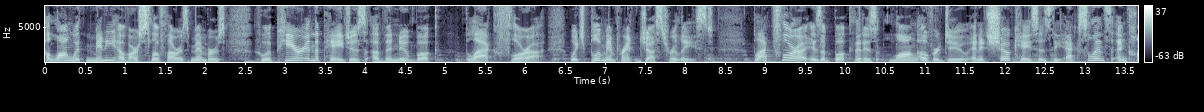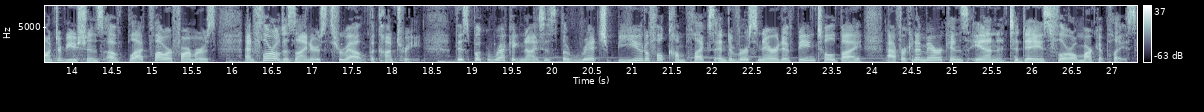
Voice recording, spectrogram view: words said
along with many of our Slow Flowers members who appear in the pages of the new book Black Flora, which Bloom Imprint just released. Black Flora is a book that is long overdue and it showcases the excellence and contributions of black flower farmers and floral designers throughout the country. This book recognizes the rich, beautiful, complex, and diverse narrative being told by African Americans in today's floral marketplace.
